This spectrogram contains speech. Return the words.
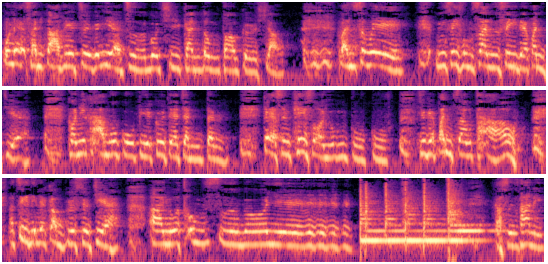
我来生大的这个叶子，我去感动到个笑？万岁喂，你随风三岁的本节，可你看我个别个在争斗，该是开少用姑姑，就给本走头，啊，这里来刚不说姐，哎呦，痛死我耶！可是他呢，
